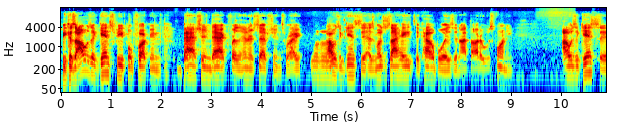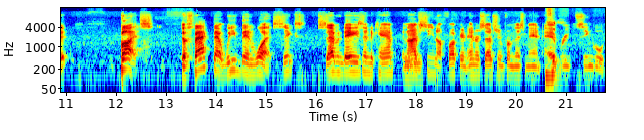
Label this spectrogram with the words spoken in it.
because I was against people fucking bashing Dak for the interceptions, right? Mhm. I was against it as much as I hate the Cowboys and I thought it was funny. I was against it. But the fact that we've been what, six, seven days into camp and I've Mhm. seen a fucking interception from this man every single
